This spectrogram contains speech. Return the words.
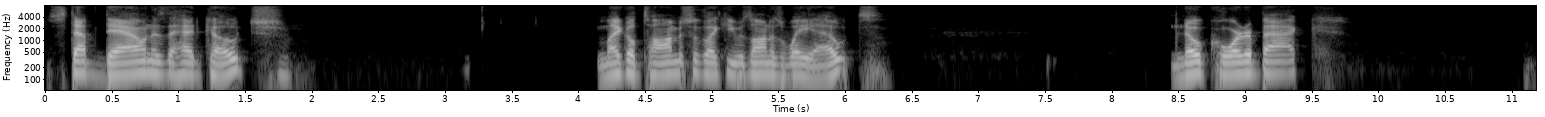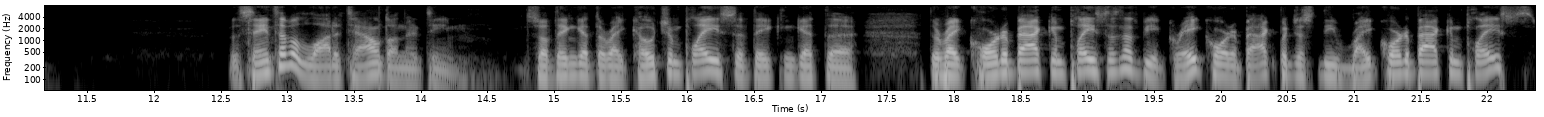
stepped down as the head coach. Michael Thomas looked like he was on his way out no quarterback. The Saints have a lot of talent on their team. So if they can get the right coach in place, if they can get the the right quarterback in place, doesn't have to be a great quarterback, but just the right quarterback in place.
